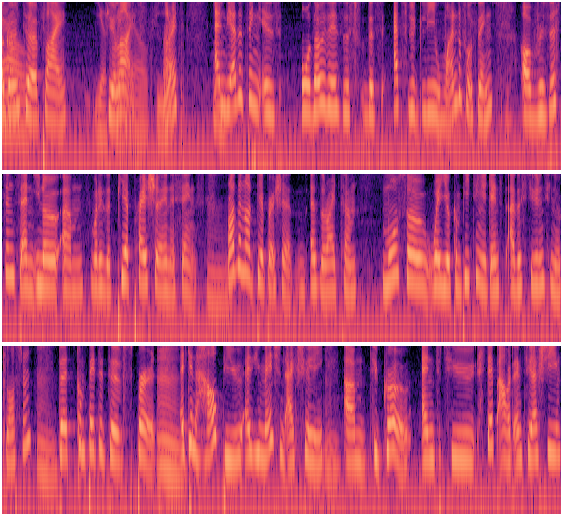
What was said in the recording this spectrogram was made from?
are going to Yourself. apply to your life, yep. right? And the other thing is, although there's this this absolutely wonderful thing of resistance and you know um, what is it, peer pressure in a sense, Mm. rather not peer pressure as the right term, more so where you're competing against other students in your classroom, Mm. the competitive spirit, it can help you, as you mentioned, actually, Mm. um, to grow and to step out and to actually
